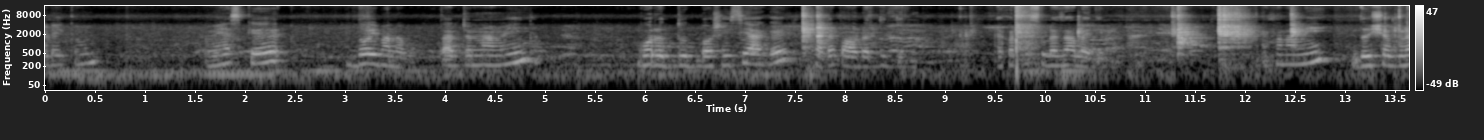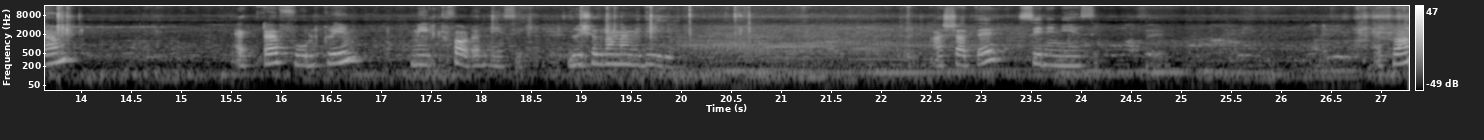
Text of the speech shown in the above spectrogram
আলাইকুম। আমি আজকে দই বানাবো। তার জন্য আমি গরুর দুধ বসাইছি আগে, সাথে পাউডার দুধ দিব। এখন চুলা জ্বালাই দিব। এখন আমি দুইশো গ্রাম একটা ফুল ক্রিম মিল্ক পাউডার নিয়েছি। দুইশো গ্রাম আমি দিয়ে দিব। আর সাথে চিনি নিয়েছি। এখন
